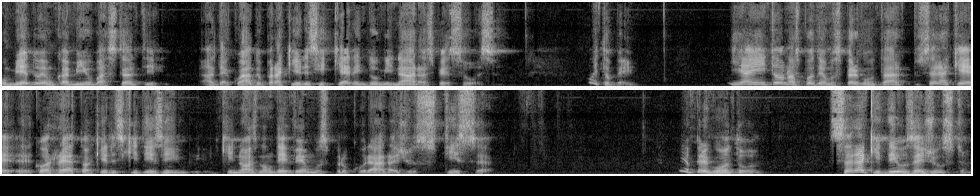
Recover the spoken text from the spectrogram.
o medo é um caminho bastante adequado para aqueles que querem dominar as pessoas. Muito bem. E aí, então, nós podemos perguntar: será que é correto aqueles que dizem que nós não devemos procurar a justiça? Eu pergunto: será que Deus é justo?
